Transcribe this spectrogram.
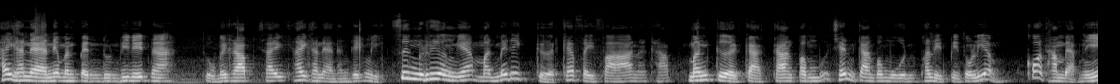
ให้คะแนนเนี่ยมันเป็นดุลพินิษนะ ถูกไหมครับ ใช้ให้คะแนนทางเทคนิค ซึ่งเรื่องนี้มันไม่ได้เกิดแค่ไฟฟ้านะครับ มันเกิดจากการประมูลเช่นการประมูลผลิตปิโตรเลียม ก็ทำแบบนี้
